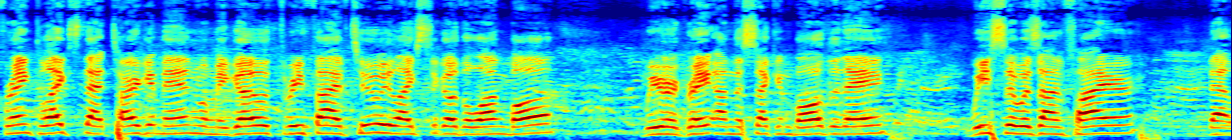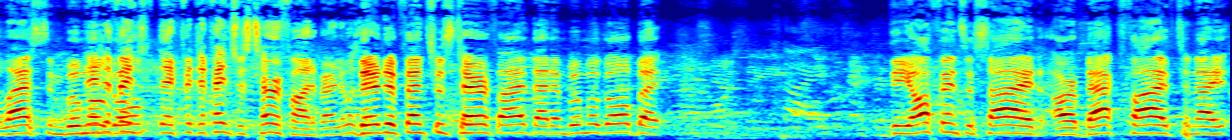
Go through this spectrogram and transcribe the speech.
Frank likes that target man when we go 3 5 2. He likes to go the long ball. We were great on the second ball today. Wissa was on fire. That last Mbeumo Their goal. defense, their defense was terrified, apparently, Their defense was terrified, that Mbeumo goal, but the offensive side, our back five tonight,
